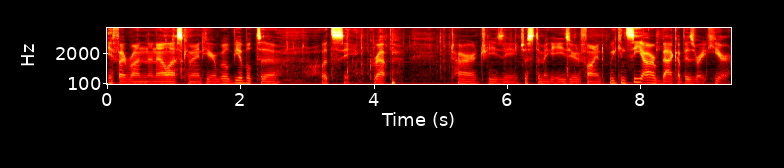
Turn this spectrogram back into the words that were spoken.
if I run an ls command here, we'll be able to, let's see, grep tar gz just to make it easier to find. We can see our backup is right here.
